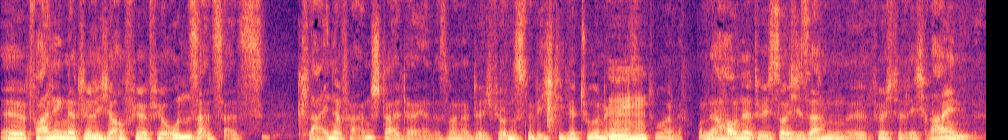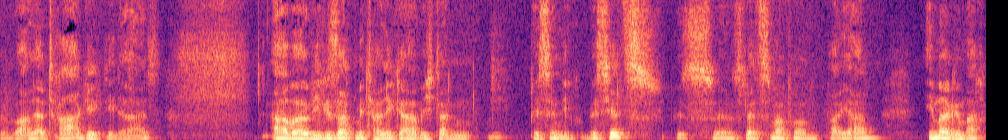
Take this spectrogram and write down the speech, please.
Äh, vor allen Dingen natürlich auch für, für uns als, als kleine Veranstalter. Ja. Das war natürlich für uns eine wichtige Tour, eine große mhm. Tour. Ne. Und da hauen natürlich solche Sachen äh, fürchterlich rein, bei aller Tragik, die da ist. Aber wie gesagt, Metallica habe ich dann bis, in die, bis jetzt, bis äh, das letzte Mal vor ein paar Jahren, immer gemacht.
